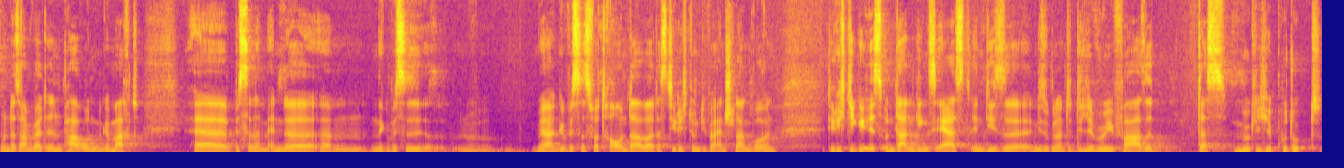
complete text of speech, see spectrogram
Und das haben wir halt in ein paar Runden gemacht äh, bis dann am Ende ähm, eine gewisse, ja, ein gewisses Vertrauen da war, dass die Richtung, die wir einschlagen wollen, die richtige ist. Und dann ging es erst in diese in die sogenannte Delivery-Phase, das mögliche Produkt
